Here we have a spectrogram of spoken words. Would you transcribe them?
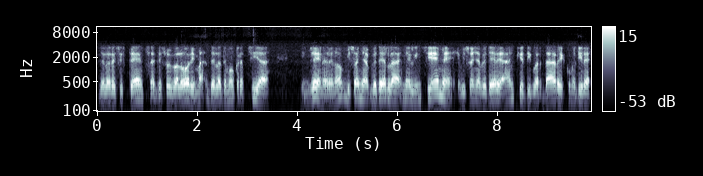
della resistenza e dei suoi valori, ma della democrazia in genere. No? Bisogna vederla nell'insieme e bisogna vedere anche di guardare, come dire,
